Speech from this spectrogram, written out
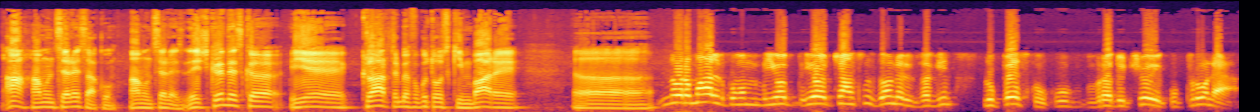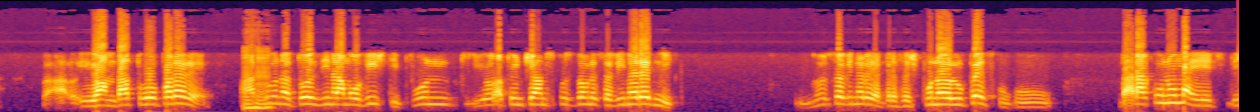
Ah, am înțeles acum, am înțeles. Deci credeți că e clar, trebuie făcută o schimbare Uh... Normal, cum eu, eu ce-am spus, domnule, să vin Lupescu, cu Răducioi, cu Prunea. Eu am dat o părere. Uh-huh. Adună toți dinamoviștii. Pun, eu atunci am spus, domnule, să vină Rednic. Nu să vină Rednic, trebuie să-și pună Lupescu. Cu... Dar acum nu mai e,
